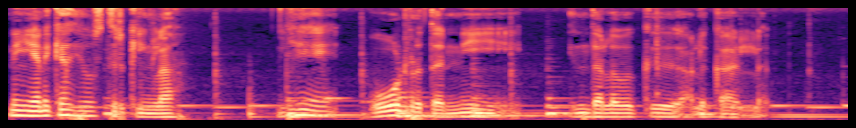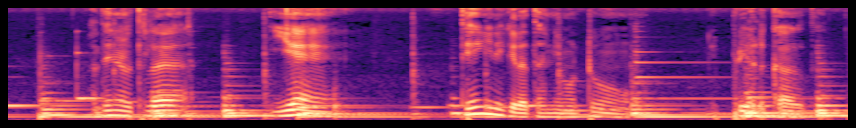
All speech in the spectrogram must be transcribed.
நீங்கள் எனக்காவது யோசித்துருக்கீங்களா ஏன் ஓடுற தண்ணி இந்த அளவுக்கு அழுக்காக இல்லை? அதே நேரத்தில் ஏன் தேங்கி நிற்கிற தண்ணி மட்டும் இப்படி அழுக்காகுது?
